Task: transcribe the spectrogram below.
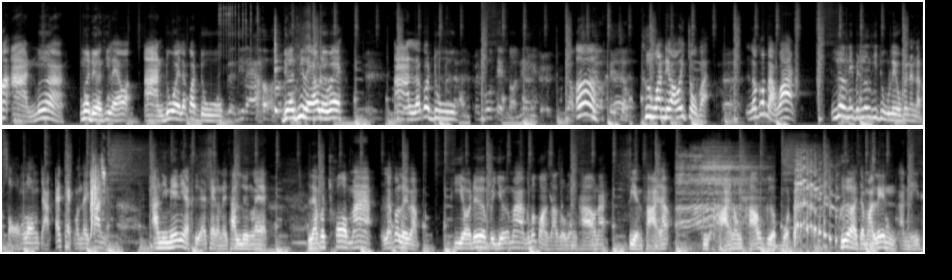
มาอ่านเมื่อเมื่อเดือนที่แล้วอะอ่านด้วยแล้วก็ดู เดือนที่แล้ว เดือนที่แล้วเลยเว้ยอ่านแล้วก็ดู เป็นพวกเสพต่อเนื่องไงจบเออเดียวให้จบคือวันเดียวเอาไว้จบอะเออแล้วก็แบบว่าเรื่องนี้เป็นเรื่องที่ดูเร็วเป็นอันดับ 2 รองจาก Attack on Titan อนิเมะเนี่ยคือ Attack on Titan เรื่องแรก แล้วก็ชอบมากแล้วก็เลยแบบ พีออเดอร์ไปเยอะมากคือเมื่อก่อนสะสมรองเท้านะ เปลี่ยนสายแล้วกูขายรองเท้าเกือบหมด เพื่อจะมาเล่นอันนี้แท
